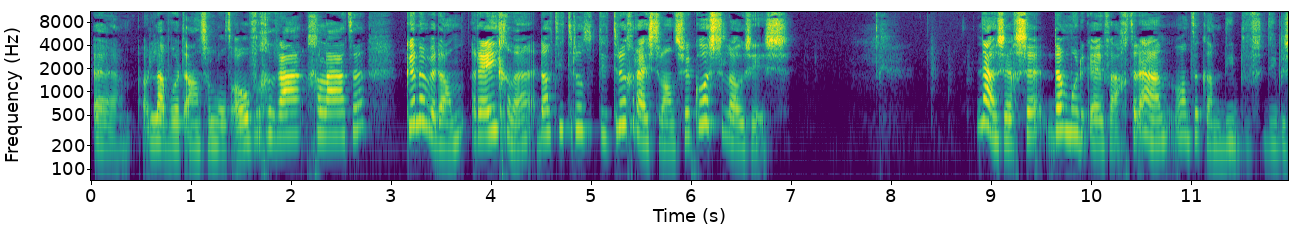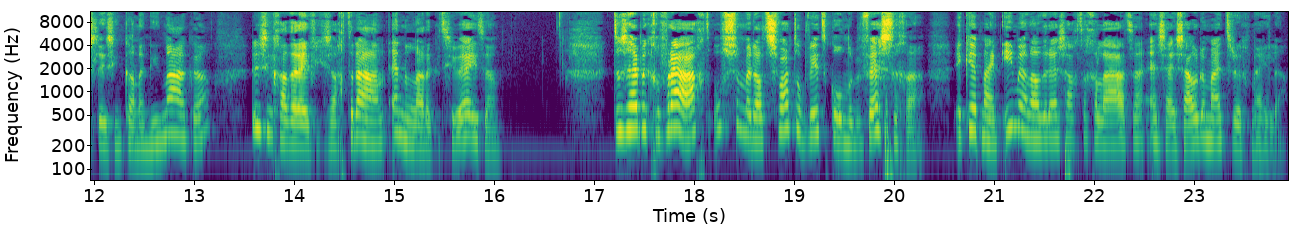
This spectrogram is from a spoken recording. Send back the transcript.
uh, wordt aan zijn lot overgelaten. Kunnen we dan regelen dat die, die terugreistransfer kosteloos is? Nou, zegt ze, dan moet ik even achteraan, want kan die, die beslissing kan ik niet maken. Dus ik ga er eventjes achteraan en dan laat ik het je weten. Dus heb ik gevraagd of ze me dat zwart op wit konden bevestigen. Ik heb mijn e-mailadres achtergelaten en zij zouden mij terugmailen.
